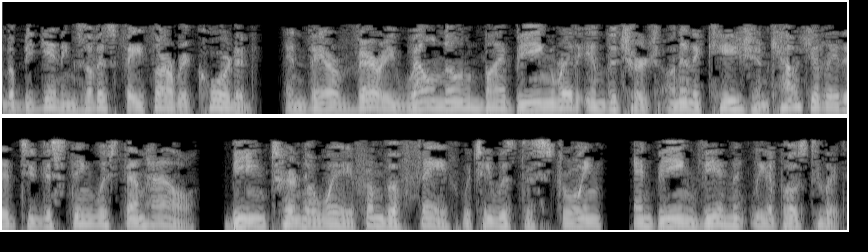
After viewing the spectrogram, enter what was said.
the beginnings of his faith are recorded, and they are very well known by being read in the church on an occasion calculated to distinguish them how, being turned away from the faith which he was destroying, and being vehemently opposed to it,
